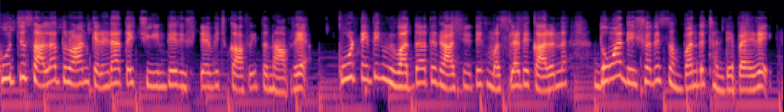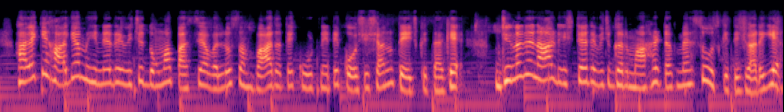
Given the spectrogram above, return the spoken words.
ਕੁਝ ਸਾਲਾਂ ਦੌਰਾਨ ਕੈਨੇਡਾ ਤੇ ਚੀਨ ਦੇ ਰਿਸ਼ਤਿਆਂ ਵਿੱਚ ਕਾਫੀ ਤਣਾਅ ਰਿਹਾ ਕੂਟਨੀਤਿਕ ਵਿਵਾਦਾਂ ਅਤੇ ਰਾਜਨੀਤਿਕ ਮਸਲਿਆਂ ਦੇ ਕਾਰਨ ਦੋਵਾਂ ਦੇਸ਼ਾਂ ਦੇ ਸੰਬੰਧ ਠੰਡੇ ਪਏ ਰਹੇ। ਹਾਲਾਂਕਿ ਹਾਲੀਆ ਮਹੀਨੇ ਦੇ ਵਿੱਚ ਦੋਵਾਂ ਪਾਸਿਆਂ ਵੱਲੋਂ ਸੰਵਾਦ ਅਤੇ ਕੂਟਨੀਤਿਕ ਕੋਸ਼ਿਸ਼ਾਂ ਨੂੰ ਤੇਜ਼ ਕੀਤਾ ਗਿਆ। ਜਿਨ੍ਹਾਂ ਦੇ ਨਾਲ ਰਿਸ਼ਤਿਆਂ ਦੇ ਵਿੱਚ ਗਰਮਾਹਟ ਮਹਿਸੂਸ ਕੀਤੀ ਜਾ ਰਹੀ ਹੈ।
